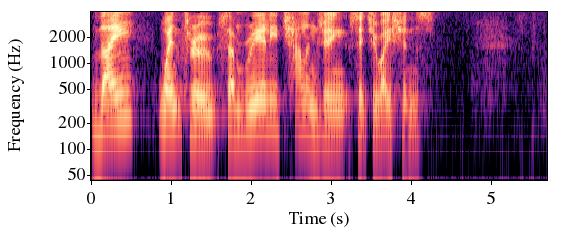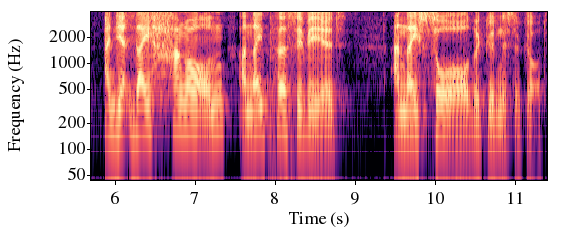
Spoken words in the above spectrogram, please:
They went through some really challenging situations and yet they hung on and they persevered and they saw the goodness of God.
